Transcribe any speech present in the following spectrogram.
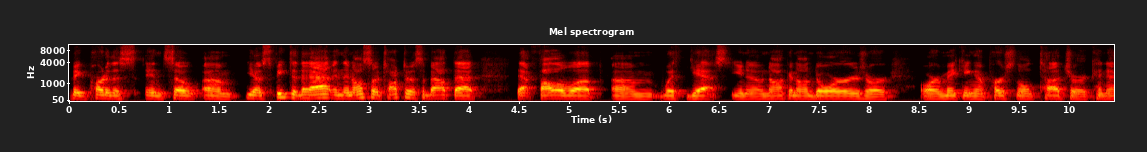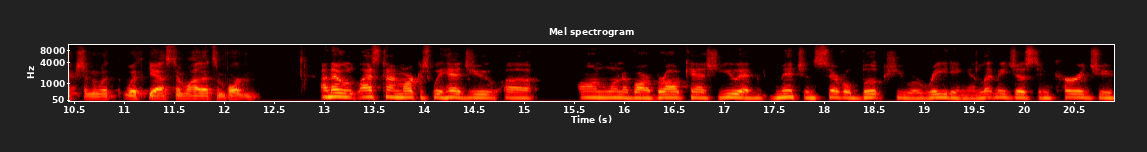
big part of this. And so, um, you know, speak to that, and then also talk to us about that that follow up um, with guests. You know, knocking on doors or or making a personal touch or a connection with with guests, and why that's important. I know last time, Marcus, we had you uh, on one of our broadcasts, you had mentioned several books you were reading. And let me just encourage you,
